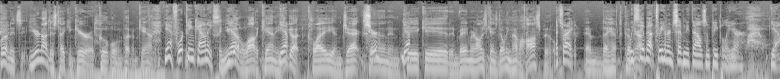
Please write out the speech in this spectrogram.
well, and it's you're not just taking care of Cookeville and Putnam County. Yeah, 14 counties, And you Yeah. got a lot of counties. Yep. You got Clay and Jackson Sure. and Yeah. Pickett and Van Buren. All these counties don't even have a hospital. That's right. And they have to come We here. see about 370,000 people a year. wow. Yeah,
